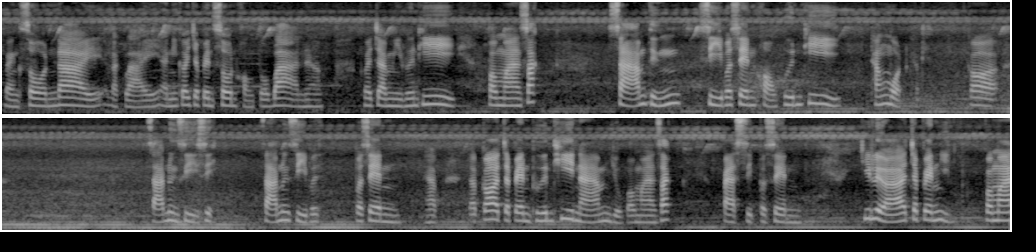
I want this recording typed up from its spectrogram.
แบ่งโซนได้หลากหลาย อันนี้ก็จะเป็นโซนของตัวบ้านนะครับ ก็จะมีพื้นที่ประมาณสัก3ถึง4%ของพื้นที่ทั้งหมดครับ ก็3ถึง4สิ3ถึง4เปอร์เซ็นต์นะครับ แล้วก็จะเป็นพื้นที่น้ำอยู่ประมาณสัก 80%ที่เหลือจะเป็นอีกประมาณ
